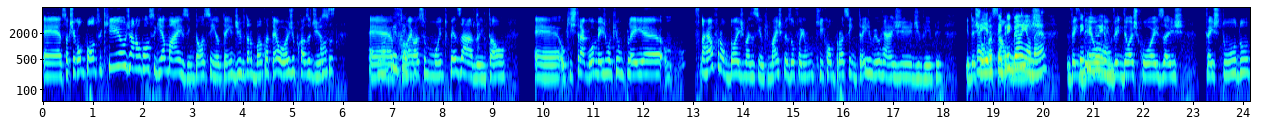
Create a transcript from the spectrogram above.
É, só que chegou um ponto que eu já não conseguia mais. Então, assim, eu tenho dívida no banco até hoje por causa disso. Nossa, É, foi um negócio muito pesado. Então, é, o que estragou mesmo é que um player. Na real foram dois, mas assim, o que mais pesou foi um que comprou, assim, 3 mil reais de, de VIP. E deixou Aí eles passar sempre um ganham, mês, né? Sempre Vendeu, ganham. vendeu as coisas, fez tudo.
